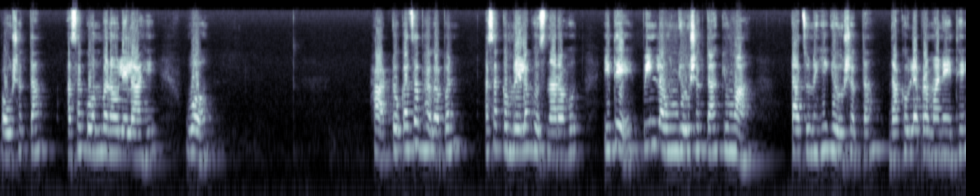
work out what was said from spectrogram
पाहू शकता असा कोण बनवलेला आहे व हा टोकाचा भाग आपण असा कमरेला खोचणार आहोत. इथे पिन लावून घेऊ शकता किंवा टाचूनही घेऊ शकता. दाखवल्याप्रमाणे इथे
